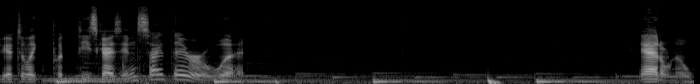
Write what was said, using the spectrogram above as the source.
Do we have to like put these guys inside there or what? I don't know.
